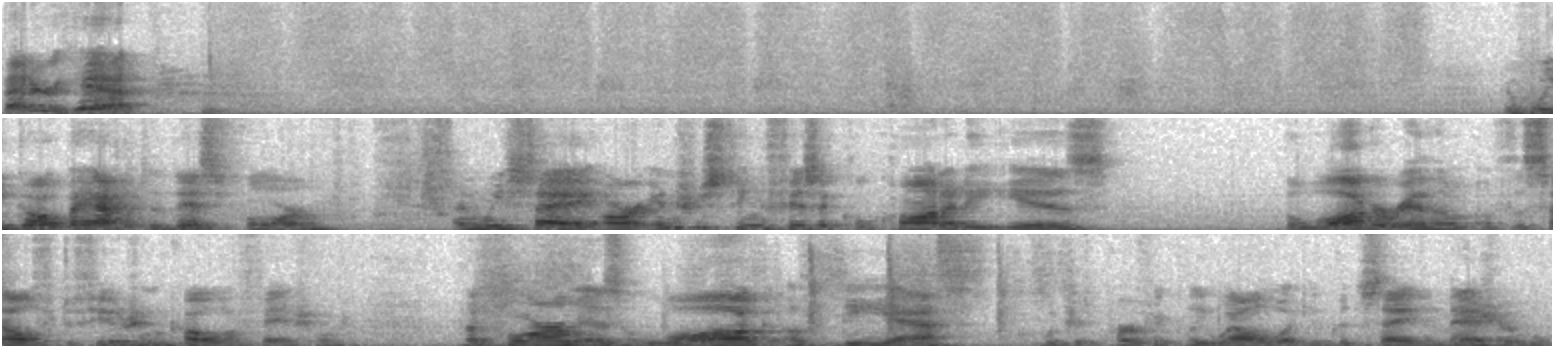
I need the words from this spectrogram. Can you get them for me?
Better yet, if we go back to this form and we say our interesting physical quantity is the logarithm of the self-diffusion coefficient, the form is log of ds, which is perfectly well what you could say the measurable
